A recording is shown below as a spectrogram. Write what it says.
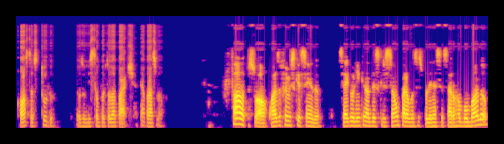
costas, tudo. Os zumbis estão por toda parte. Até a próxima. Fala pessoal, quase fui me esquecendo. Segue o link na descrição para vocês poderem acessar o Rumble Bundle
